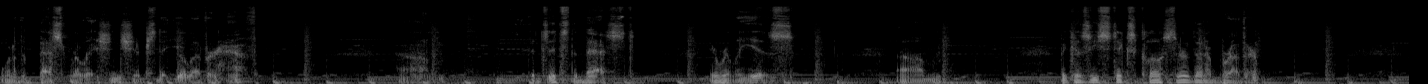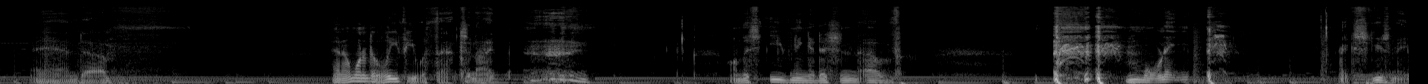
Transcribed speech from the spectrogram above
One of the best relationships that you'll ever have. Um, it's it's the best. It really is. Um, because he sticks closer than a brother. And uh, and I wanted to leave you with that tonight on this evening edition of morning. excuse me,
